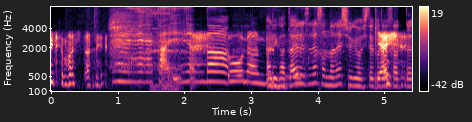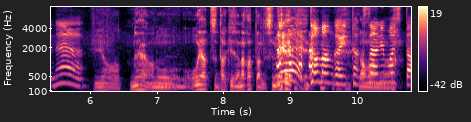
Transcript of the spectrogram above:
いでましたね。え大変だそうなんです。ありがたいですねそんなね修行してくださってねいやねあの、んおやつだけじゃなかったんですねね。我慢がたくさんありました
